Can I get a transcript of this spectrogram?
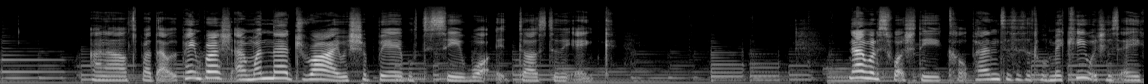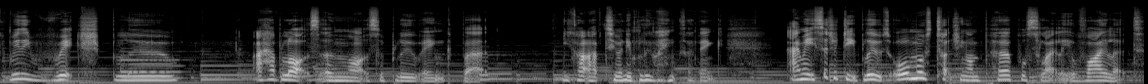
And I'll spread that with a paintbrush and when they're dry we should be able to see what it does to the ink. Now I'm going to swatch the Cult Pens. This is Little Mickey which is a really rich blue. I have lots and lots of blue ink but you can't have too many blue inks I think. I mean it's such a deep blue, it's almost touching on purple slightly or violet.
